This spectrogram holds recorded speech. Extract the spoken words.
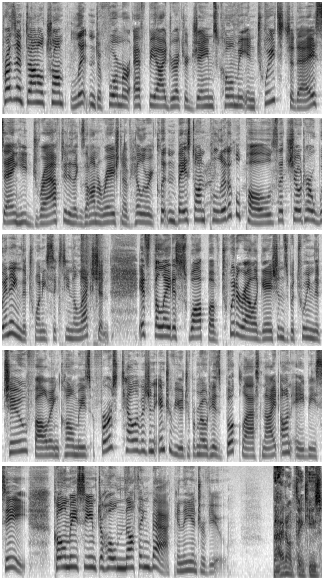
President Donald Trump lit into former FBI Director James Comey in tweets today, saying he drafted his exoneration of Hillary Clinton based on political polls that showed her winning the 2016 election. It's the latest swap of Twitter allegations between the two, following Comey's first television interview to promote his book last night on ABC. Comey seemed to hold nothing back in the interview. I don't think he's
